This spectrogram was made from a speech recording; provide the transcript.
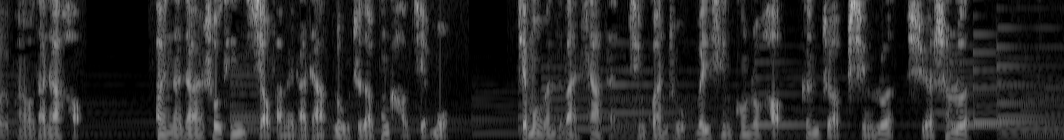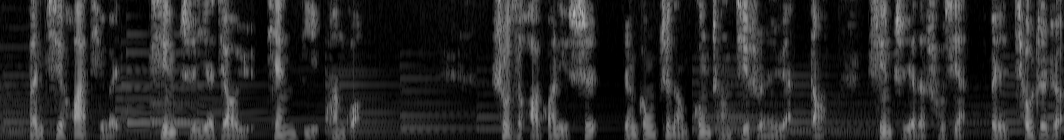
位朋友，大家好，欢迎大家收听小凡为大家录制的公考节目。节目文字版下载，请关注微信公众号，跟着评论学申论。本期话题为新职业教育天地宽广，数字化管理师、人工智能工程技术人员等新职业的出现，为求职者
